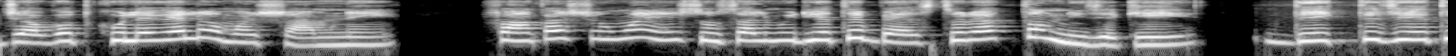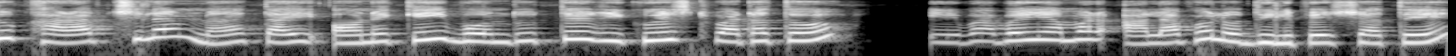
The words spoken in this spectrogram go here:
জগৎ খুলে গেল আমার সামনে। ফাঁকা সময়ে সোশ্যাল মিডিয়াতে ব্যস্ত রাখতাম নিজেকে। দেখতে যেহেতু খারাপ ছিলাম না, তাই অনেকেই বন্ধুত্বের রিকোয়েস্ট পাঠাতো। এভাবেই আমার আলাপ হলো দিলীপের সাথে।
